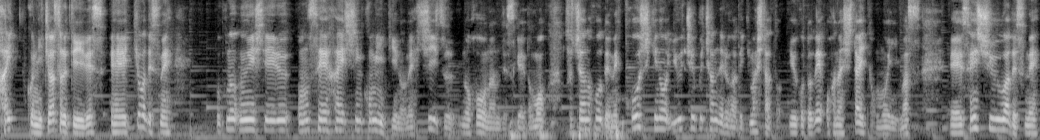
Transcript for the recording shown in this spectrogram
はい、こんにちは、ソルティです、えー、今日はですね、僕の運営している音声配信コミュニティのね、シーズの方なんですけれども、そちらの方でね、公式の YouTube チャンネルができましたということでお話したいと思います。えー、先週はですね、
